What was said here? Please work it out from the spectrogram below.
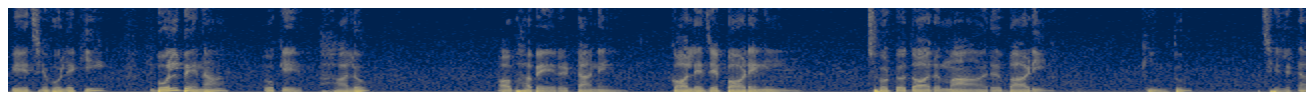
পেয়েছে বলে কি বলবে না ওকে ভালো? অভাবের টানে কলেজে পড়েনি, ছোট দর মার বাড়ি। কিন্তু ছেলেটা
